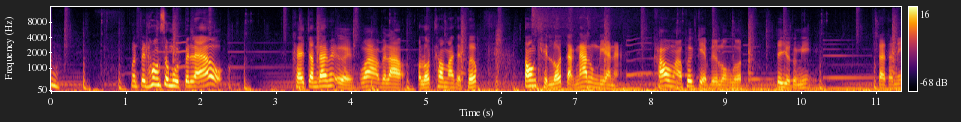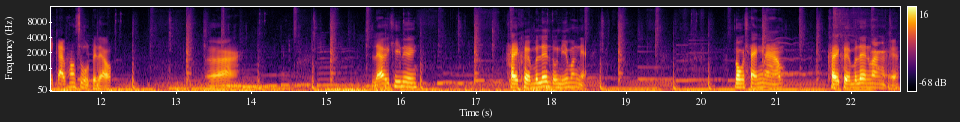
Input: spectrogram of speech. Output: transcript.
น มันเป็นห้องสมุดไปแล้ว ใครจำได้ไหมเอ่ยว่าเวลาเอารถเข้ามาเสร็จปุ๊บต้องเข็นรถจากหน้าโรงเรียนอะเข้ามาเพื่อเก็บเรือลงรถจะอยู่ตรงนี้ แต่ตอนนี้กลายเป็นห้องสมุดไปแล้วอ่าแล้วอีกที่หนึ่งใครเคยมาเล่นตรงนี้บ้างเนี่ย ตรงแทงน้ำ ใครเคยมาเล่นบ้างอะเอ๊ะ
